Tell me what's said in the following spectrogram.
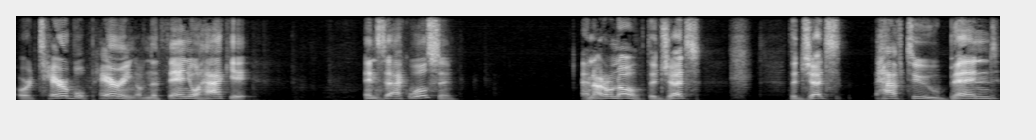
or a terrible pairing of Nathaniel Hackett and Zach Wilson. And I don't know. The Jets, the Jets have to bend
